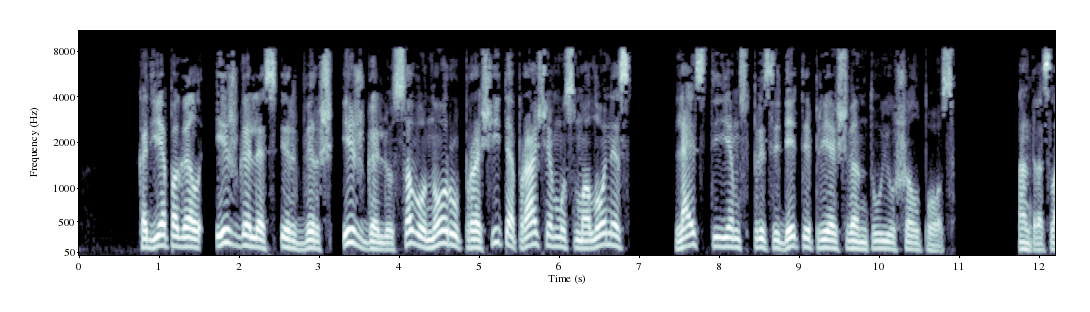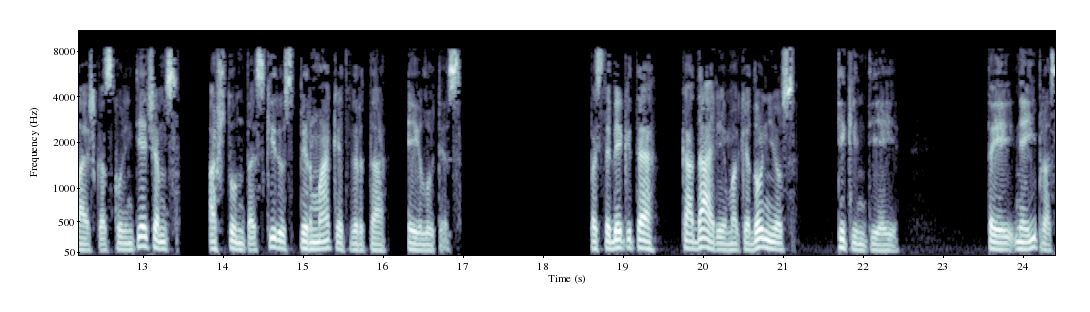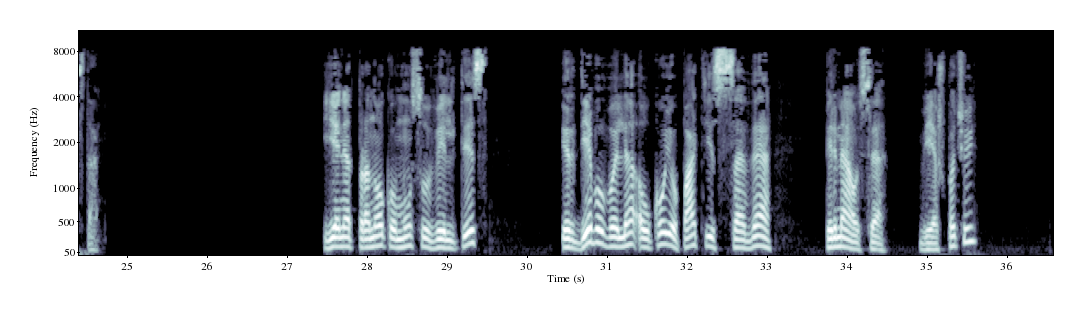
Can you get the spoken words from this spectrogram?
kad jie pagal išgalės ir virš išgalių savo norų prašyte prašė mus malonės leisti jiems prisidėti prie šventųjų šalpos. Antras laiškas korintiečiams, aštuntas skyrius, pirma ketvirta eilutės. Pastebėkite, ką darė Makedonijos tikintieji. Tai neįprasta. Jie net pranoko mūsų viltis ir Dievo valia aukojo patys save pirmiausia viešpačiui,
